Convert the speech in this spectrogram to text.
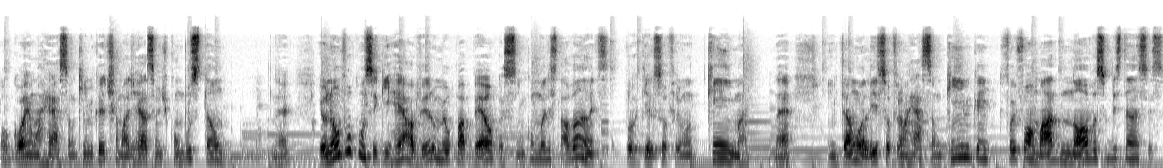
ocorre uma reação química chamada de reação de combustão. Né? Eu não vou conseguir reaver o meu papel assim como ele estava antes, porque ele sofreu uma queima. Né? Então, ali sofreu uma reação química e foi formado novas substâncias.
